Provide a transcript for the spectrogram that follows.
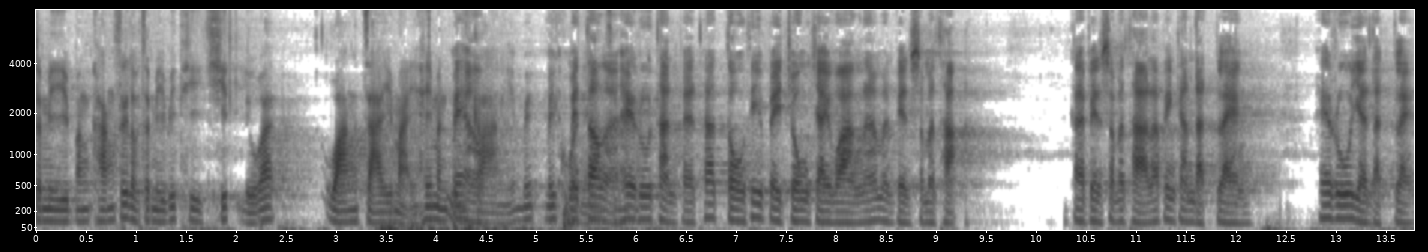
จะมีบางครั้งซึ่งเราจะมีวิธีคิดหรือว่าวางใจใหม่ให้มันเป็นกลางอย่างนี้ไม่ไม่ควรไม่ต้องอะให้รู้ทันไปถ้าตรงที่ไปจงใจวางนะ มันเป็นสมถะกลายเป็นสมถะแล้วเป็นการดัดแปลง ให้รู้อย่าดัดแปลง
